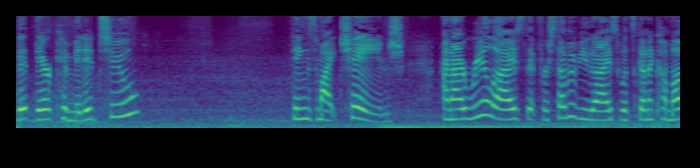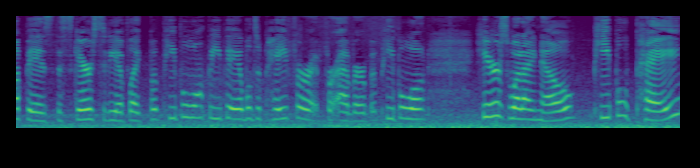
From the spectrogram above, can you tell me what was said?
that they're committed to, things might change and I realize that for some of you guys, what's going to come up is the scarcity of like, but people won't be able to pay for it forever. But people won't. Here's what I know people pay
